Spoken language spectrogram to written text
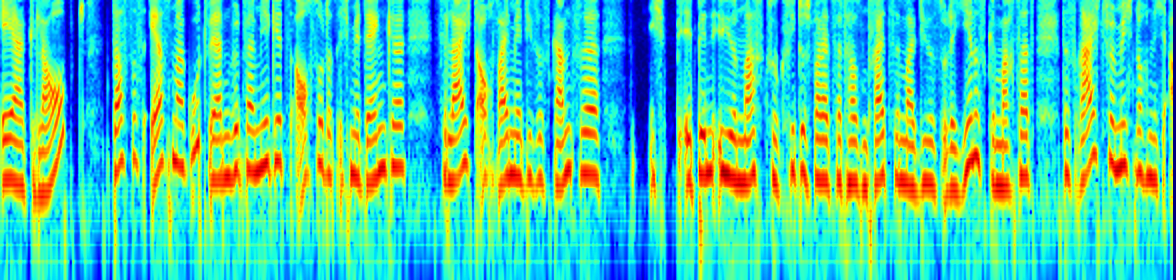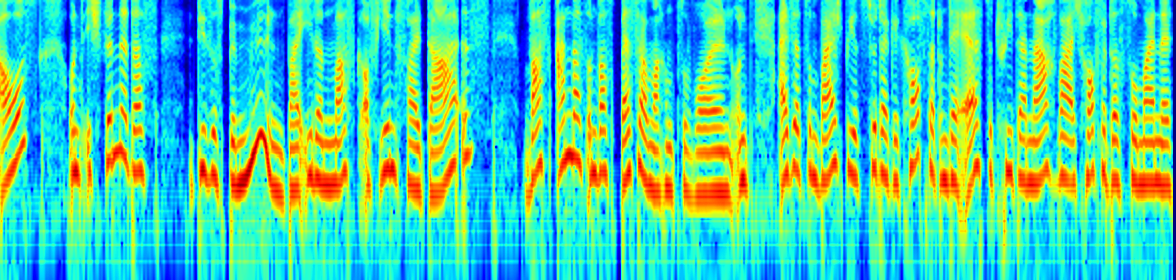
er glaubt, dass das erstmal gut werden wird. Bei mir geht's auch so, dass ich mir denke, vielleicht auch, weil mir dieses ganze, ich bin Elon Musk so kritisch, weil er 2013 mal dieses oder jenes gemacht hat, das reicht für mich noch nicht aus. Und ich finde, dass dieses Bemühen bei Elon Musk auf jeden Fall da ist, was anders und was besser machen zu wollen. Und als er zum Beispiel jetzt Twitter gekauft hat und der erste Tweet danach war, ich hoffe, dass so meine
